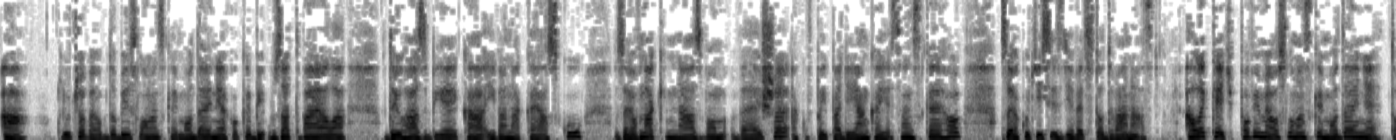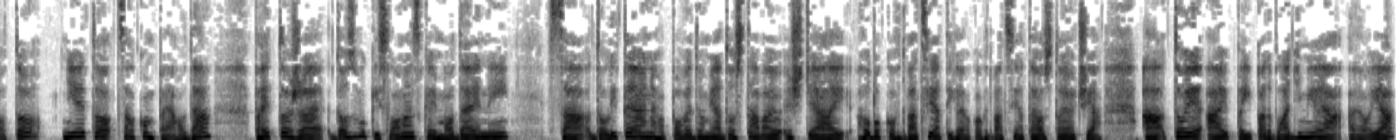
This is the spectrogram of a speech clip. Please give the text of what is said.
a kľúčové obdobie slovenskej moderny ako keby uzatvárala druhá zbierka Ivana Krasku s rovnakým názvom Verše, ako v prípade Janka Jesenského z roku 1912. Ale keď povieme o slovenskej moderne toto, nie je to celkom pravda, pretože dozvuky slovenskej moderny sa do literárneho povedomia dostávajú ešte aj hlboko v 20. rokoch 20. storočia. A to je aj prípad Vladimíra Roja,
